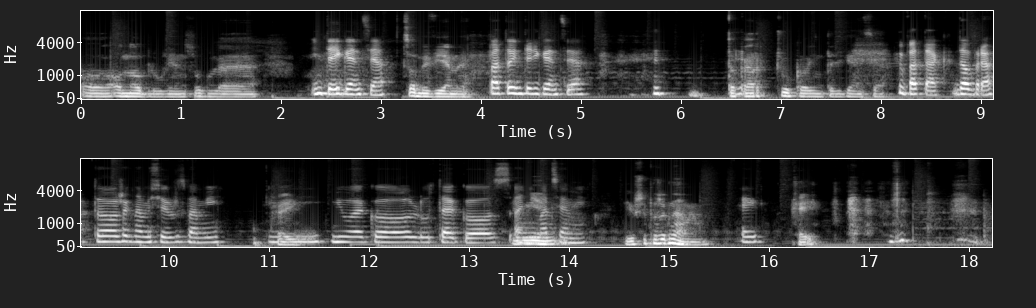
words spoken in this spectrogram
o, o Noblu, więc w ogóle inteligencja. co my wiemy? Pato inteligencja. Tokarczuko inteligencja. Chyba tak. Dobra, to żegnamy się już z wami. I Hej. miłego lutego z Nie- animacjami. Już się pożegnałem. Hej. Hej.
